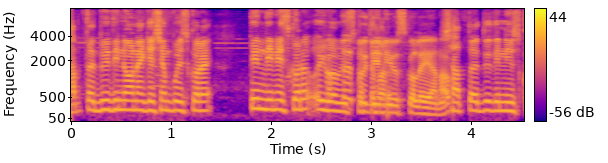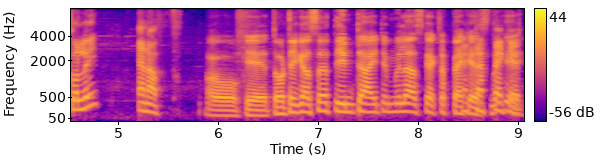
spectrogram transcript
সপ্তাহে দুই দিনে অনেকে শ্যাম্পু ইউজ করে তিন দিন ইউজ করে ওইভাবে ইউজ করতে পারেন। সপ্তাহে দুই দিন ইউজ করলেই এনাফ ওকে তো ঠিক আছে তিনটা আইটেম মিলে আজকে একটা প্যাকেজ প্যাকেজ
